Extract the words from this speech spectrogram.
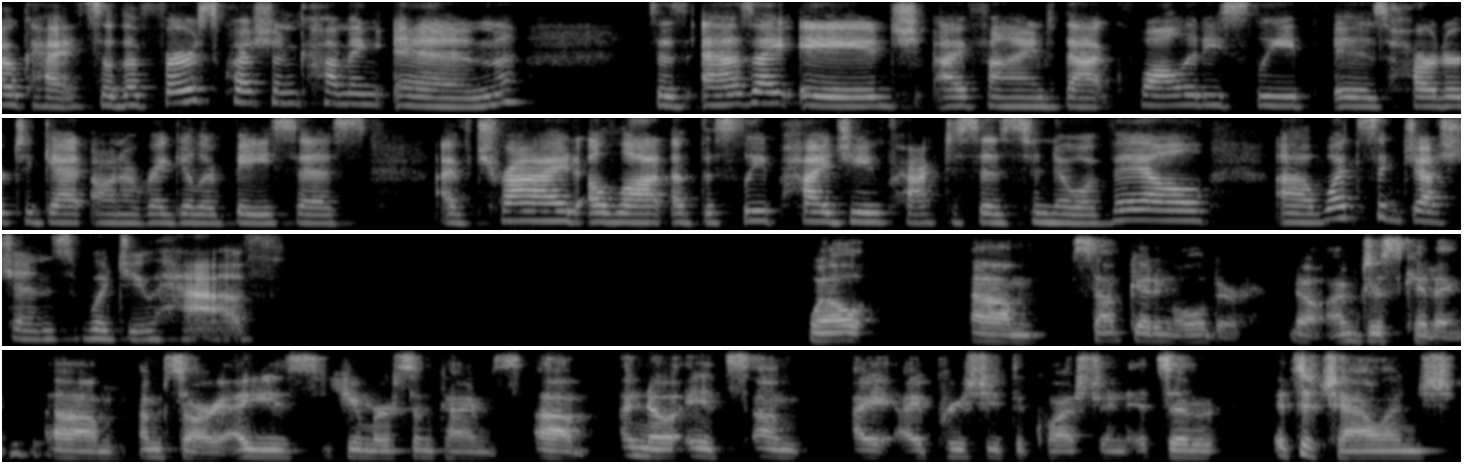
Okay, so the first question coming in says, as I age, I find that quality sleep is harder to get on a regular basis. I've tried a lot of the sleep hygiene practices to no avail. Uh, what suggestions would you have? Well, um, stop getting older. No, I'm just kidding. Um, I'm sorry. I use humor sometimes. Um, I know it's. Um, I, I appreciate the question. It's a it's a challenge.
